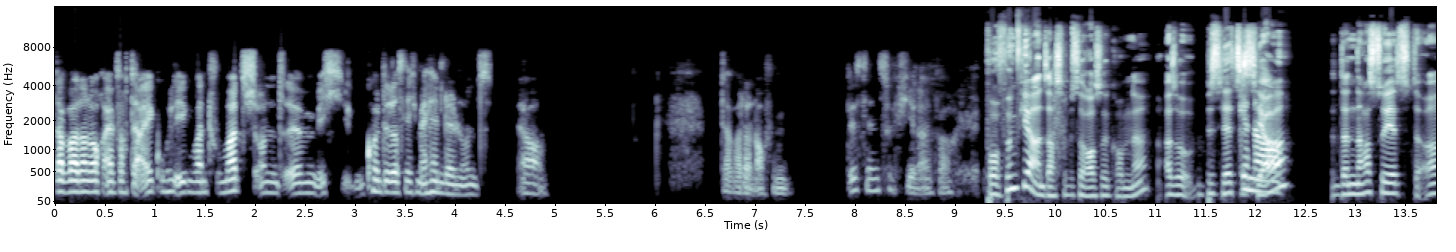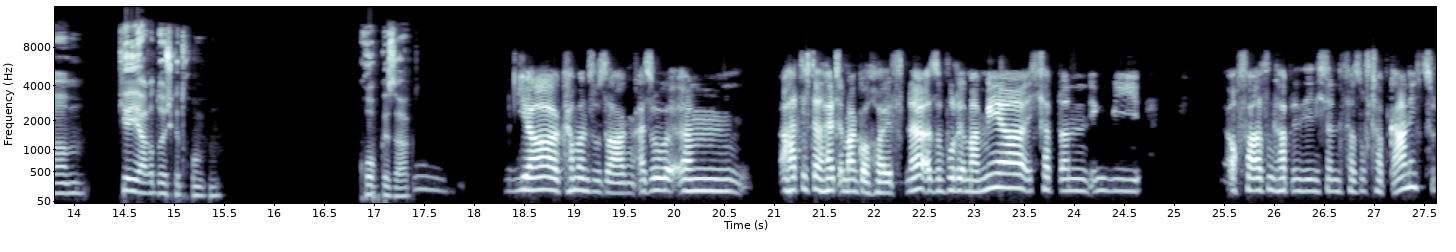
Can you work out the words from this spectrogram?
Da war dann auch einfach der Alkohol irgendwann too much und, ähm, ich konnte das nicht mehr händeln und ja. Da war dann auch 'n bisschen zu viel einfach. Vor 5 Jahren sagst du, bist du rausgekommen, ne? Also, bis letztes Genau. Jahr, dann hast du jetzt, ähm, 4 Jahre durchgetrunken. Grob gesagt. Hm, ja, kann man so sagen. Also, ähm, hat sich dann halt immer gehäuft, ne? Also, wurde immer mehr. Ich habe dann irgendwie auch Phasen gehabt, in denen ich dann versucht habe, gar nicht zu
